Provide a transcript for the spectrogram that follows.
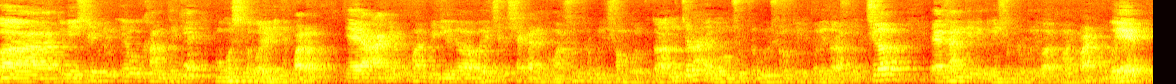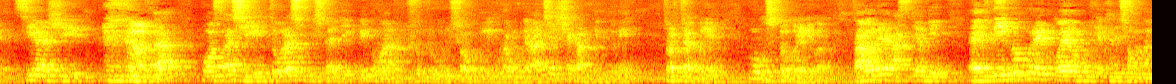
বা তুমি সেগুলি ওখান থেকে মুখস্থ করে নিতে পারো। এর আগে তোমার ভিডিও দেওয়া হয়েছিল, সেখানে তোমার সূত্রগুলি সম্পর্কিত আলোচনা এবং সূত্রগুলি সংক্ষেপে তুলে ধরা হয়েছিল। এখান থেকে তুমি সূত্রগুলি বা তোমার পাঠ্য বইয়ের ছিয়াশি, অর্থাৎ পঁচাশি, চৌরাশি পৃষ্ঠায় দেখবে তোমার সূত্রগুলি সবগুলি মোটামুটি আছে। সেখান থেকে তুমি চর্চা করে মুখস্থ করে নিবা। তাহলে আজকে আমি তিন নম্বরের অঙ্কটি এখানে সমাধান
